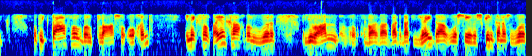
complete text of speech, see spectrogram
ek op die tafel wil plaas vanoggend en ek sal baie graag wil hoor Johan wat wat wat, wat jy daaroor sê. Miskien kan ons hoor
